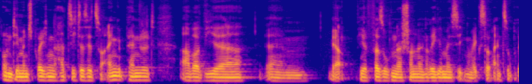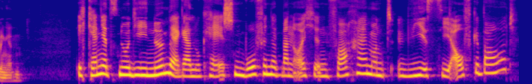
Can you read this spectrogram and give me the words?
Und dementsprechend hat sich das jetzt so eingependelt, aber wir, ähm, ja, wir versuchen da schon einen regelmäßigen Wechsel reinzubringen. Ich kenne jetzt nur die Nürnberger Location. Wo findet man euch in Forchheim und wie ist sie aufgebaut?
